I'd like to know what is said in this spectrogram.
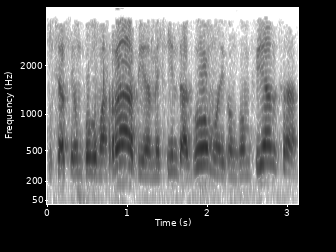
quizás sea un poco más rápido, me sienta cómodo y con confianza,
